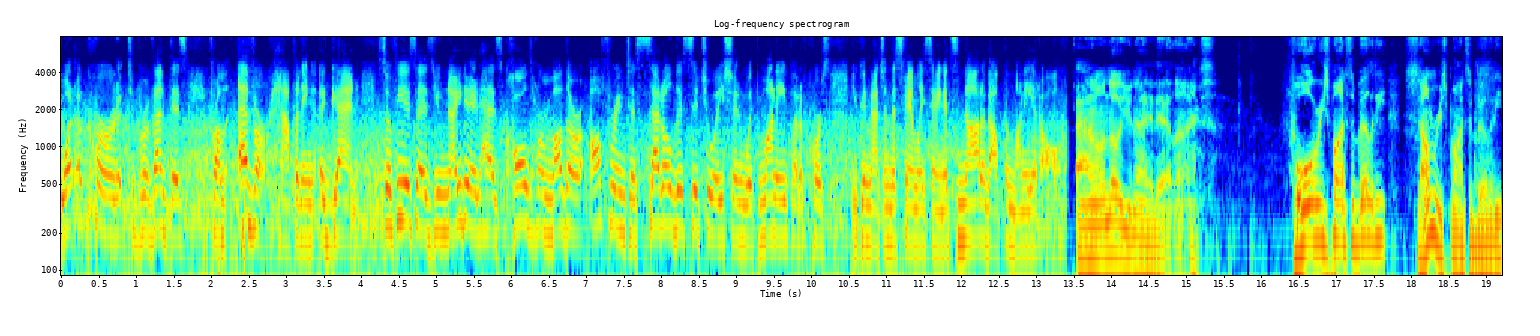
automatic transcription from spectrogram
what occurred to prevent this from ever happening again. Sophia says United has called her mother offering to settle this situation with money, but of course, you can imagine this family saying it's not about the money at all. I don't know United Airlines. Full responsibility, some responsibility.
